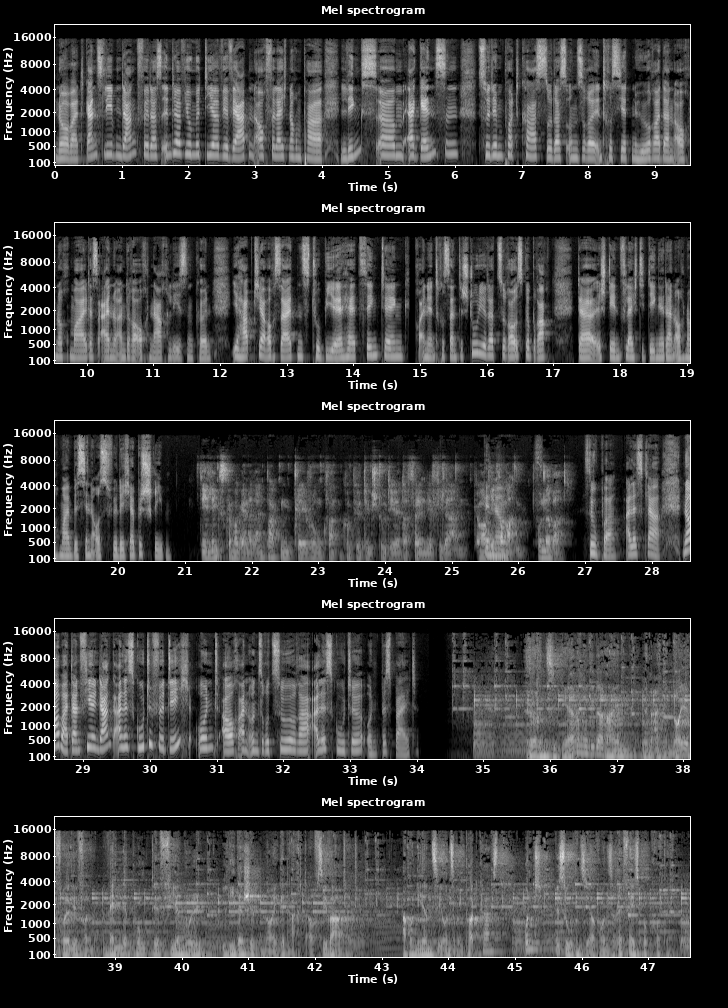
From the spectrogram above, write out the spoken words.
Norbert, ganz lieben Dank für das Interview mit dir. Wir werden auch vielleicht noch ein paar Links ähm, ergänzen zu dem Podcast, so dass unsere interessierten Hörer dann auch noch mal das eine oder andere auch nachlesen können. Ihr habt ja auch seitens To Be Ahead Think Tank auch eine interessante Studie dazu rausgebracht. Da stehen vielleicht die Dinge dann auch noch mal ein bisschen ausführlicher beschrieben. Die Links können wir gerne reinpacken. Playroom Quantencomputing Studie, da fallen mir viele ein. Können wir genau. auf jeden genau. Fall machen. Wunderbar. Super, alles klar. Norbert, dann vielen Dank, alles Gute für dich und auch an unsere Zuhörer alles Gute und bis bald. Hören Sie gerne wieder rein, wenn eine neue Folge von Wendepunkte 4.0 Leadership neu gedacht auf Sie wartet. Abonnieren Sie unseren Podcast und besuchen Sie auch unsere Facebook-Gruppe.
